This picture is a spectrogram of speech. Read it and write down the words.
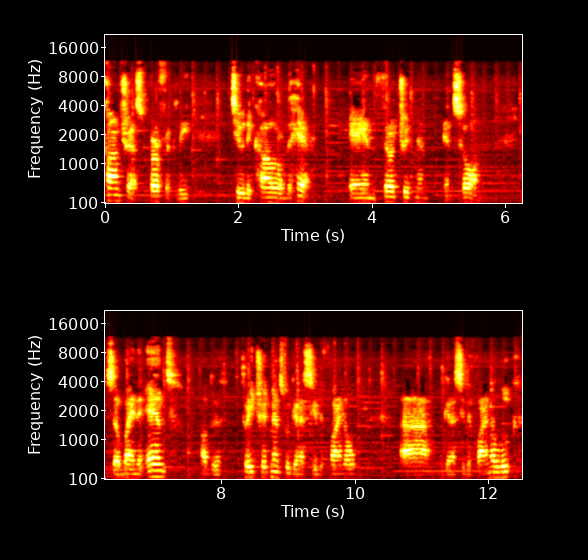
contrast perfectly to the color of the hair. And third treatment, and so on. So by the end of the three treatments, we're gonna see the final, uh, we're gonna see the final look.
